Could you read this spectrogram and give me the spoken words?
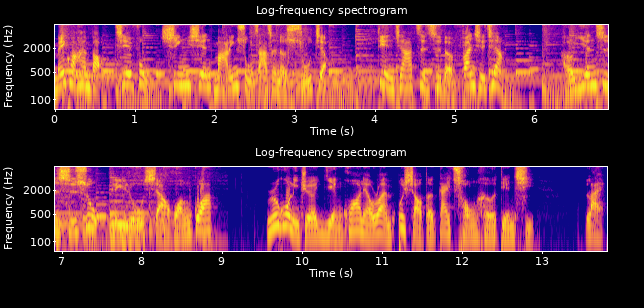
每款汉堡皆附新鲜马铃薯炸成的薯角，店家自制的番茄酱和腌制时蔬，例如小黄瓜。如果你觉得眼花缭乱，不晓得该从何点起，来，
